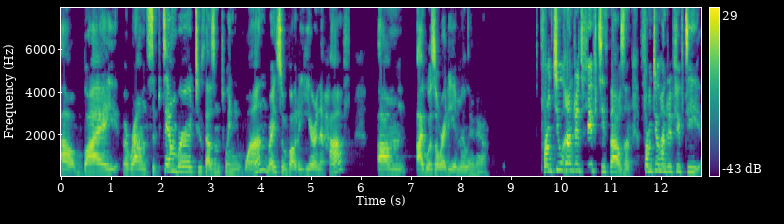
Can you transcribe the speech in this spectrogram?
Uh, by around September 2021, right? So about a year and a half, um, I was already a millionaire. From 250,000 from 250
